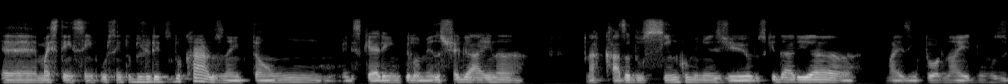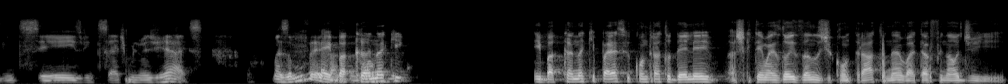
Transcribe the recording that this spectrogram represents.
É, mas tem 100% dos direitos do Carlos, né? Então eles querem pelo menos chegar aí na, na casa dos 5 milhões de euros, que daria mais em torno aí de uns 26, 27 milhões de reais. Mas vamos ver. É, cara, bacana que e bacana que parece que o contrato dele, acho que tem mais dois anos de contrato, né? Vai até o final de,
